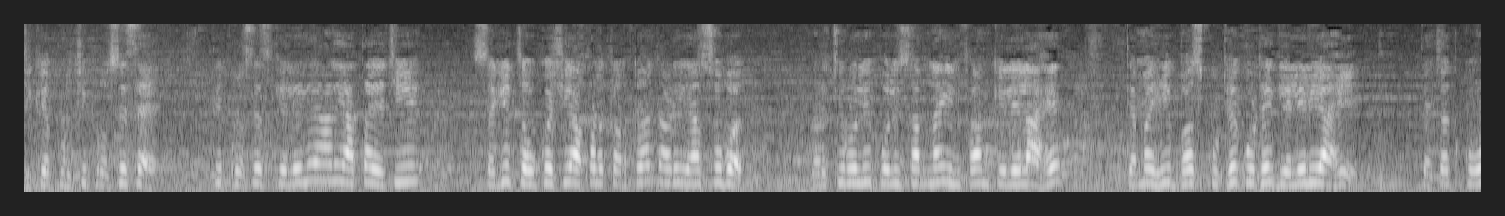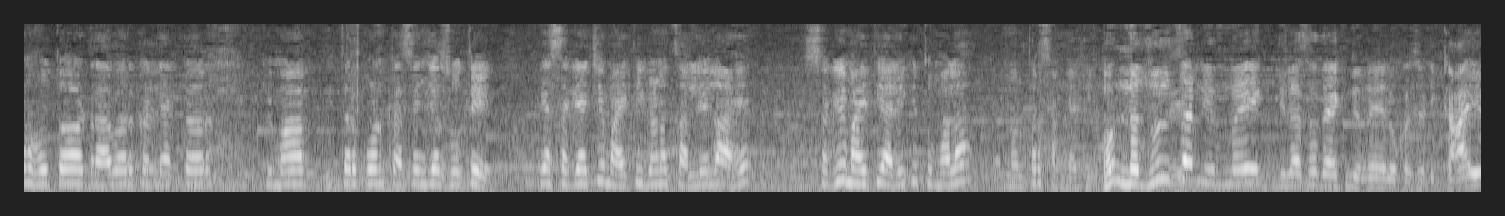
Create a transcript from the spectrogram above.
जी काही पुढची प्रोसेस आहे ती प्रोसेस केलेली आहे. आणि आता याची सगळी चौकशी आपण करतोय आणि यासोबत गडचिरोली पोलिसांना इन्फॉर्म केलेलं आहे. त्यामुळे ही बस कुठे कुठे गेलेली आहे त्याच्यात कोण होतं ड्रायव्हर कंडक्टर किंवा इतर कोण पॅसेंजर्स होते या सगळ्याची माहिती घेणं चाललेलं आहे. सगळी माहिती आली की तुम्हाला नंतर सांगण्यात येईल. हो नजूलचा निर्णय एक दिलासादायक निर्णय आहे लोकांसाठी. काय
